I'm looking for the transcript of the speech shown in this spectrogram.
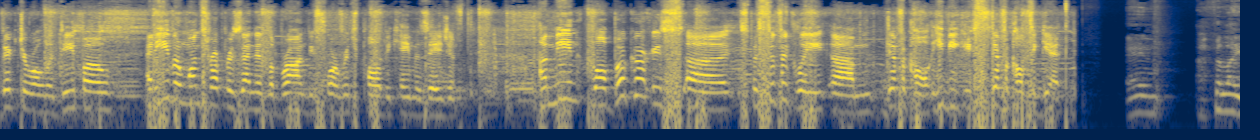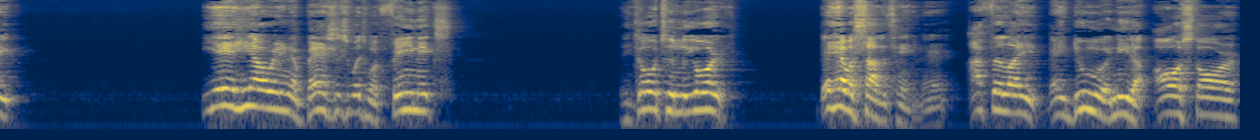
Victor Oladipo, and even once represented LeBron before Rich Paul became his agent. I mean, while Booker is uh, specifically um, difficult, he'd be difficult to get. And I feel like, yeah, he already in a bad situation with Phoenix. They go to New York. They have a solid team there. I feel like they do need an all star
